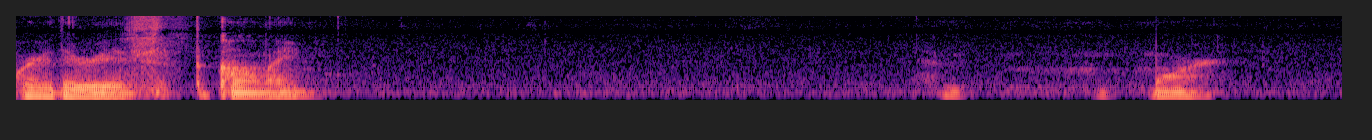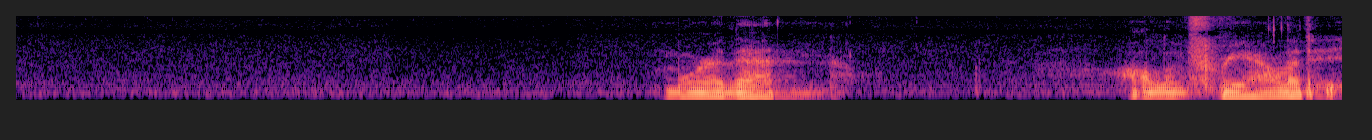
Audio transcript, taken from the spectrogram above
where there is the calling, more, more than all of reality.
